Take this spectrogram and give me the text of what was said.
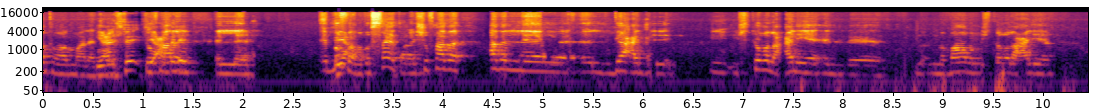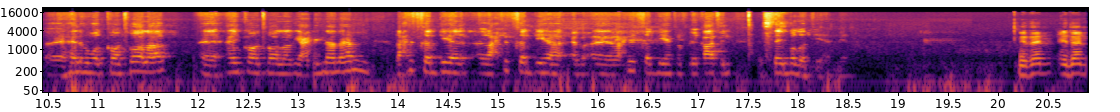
ال control مالتي. يعني في- في ال- ال- بالضبط السيطره يشوف هذا هذا اللي قاعد يشتغل عليه ال- النظام يشتغل عليه آه، هل هو ال controller uncontroller يعني هنا هم راح تدخل بها راح تدخل بها آه، راح تدخل بها تطبيقات ال stability يعني. اذا اذا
